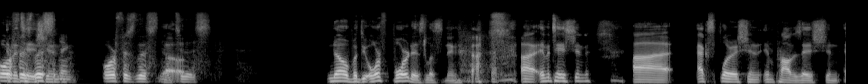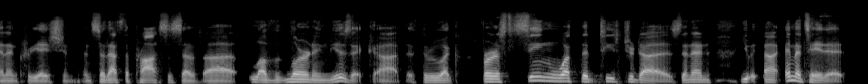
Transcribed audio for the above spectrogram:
Orff imitation. is listening. Orff is listening Uh-oh. to this. No, but the Orff board is listening. uh, imitation, uh, exploration, improvisation, and then creation. And so that's the process of uh, of learning music uh, through like first seeing what the teacher does, and then you uh, imitate it.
